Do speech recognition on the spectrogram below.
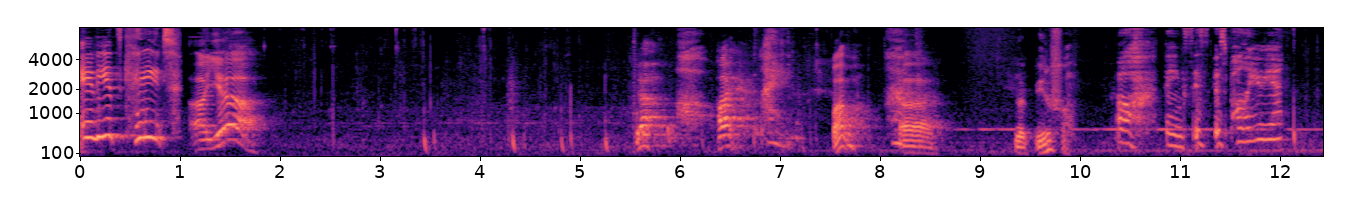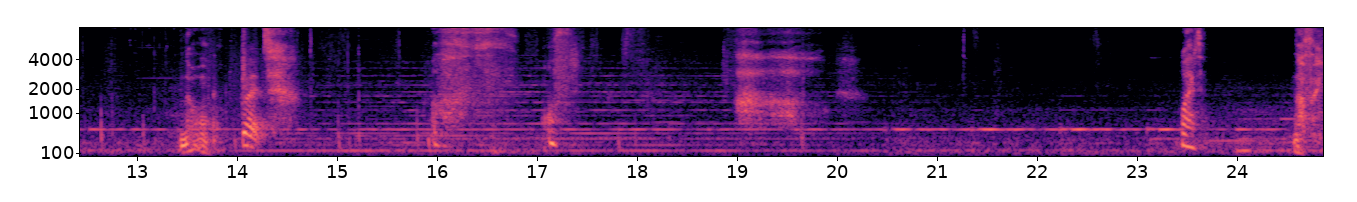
Andy! Kate. Uh, yeah. Yeah. Hi. Hi. Wow. Uh, you look beautiful. Oh, thanks. Is, is Paula here yet? No. Good. What? Nothing.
